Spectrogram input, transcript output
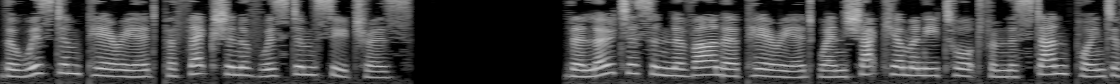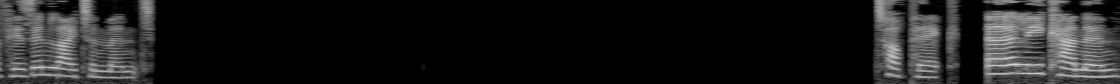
The wisdom period perfection of wisdom sutras. The lotus and nirvana period when Shakyamuni taught from the standpoint of his enlightenment. Topic: Early canon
